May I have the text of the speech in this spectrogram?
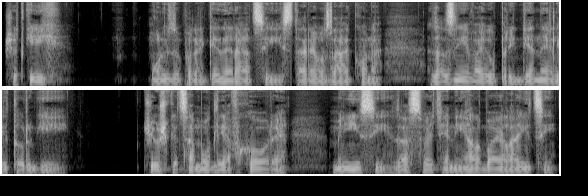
všetkých, mohli sme povedať, generácií starého zákona zaznievajú pri dennej liturgii. Či už keď sa modlia v chóre, mnísi, zasvetení alebo aj laici –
